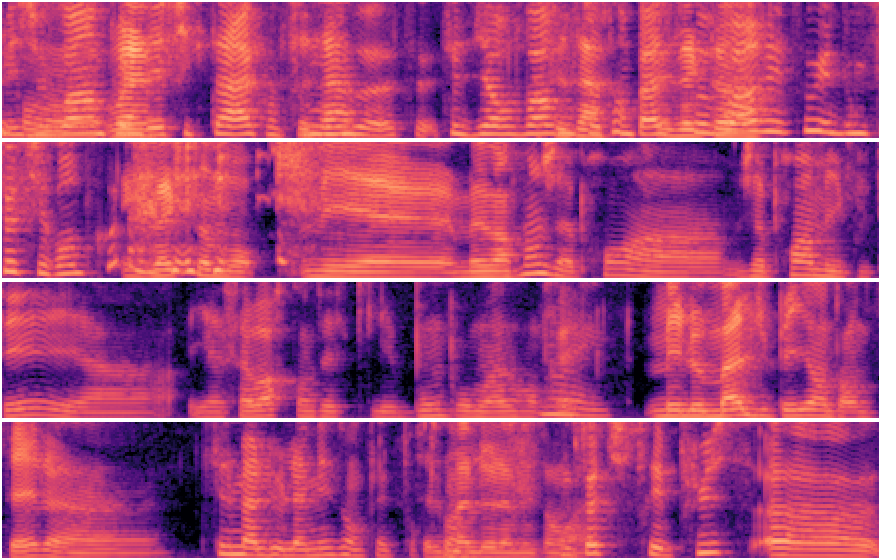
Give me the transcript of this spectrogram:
Mais je vois un peu ouais, le défi que t'as quand tout le monde euh, te, te dit au revoir, on s'attend pas à te revoir et tout, et donc toi tu rentres. Exactement. mais, euh, mais maintenant, j'apprends à, j'apprends à m'écouter et à, et à savoir quand est-ce qu'il est bon pour moi de rentrer. Ouais. Mais le mal du pays en tant que tel, euh, C'est le mal de la maison en fait pour c'est le mal de la maison. Donc ouais. toi tu serais plus euh,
